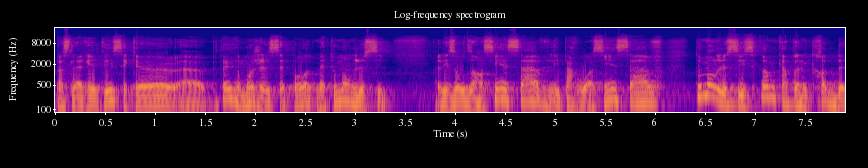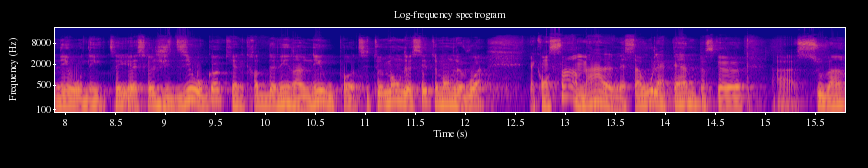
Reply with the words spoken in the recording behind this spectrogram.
parce que la réalité, c'est que, euh, peut-être que moi, je ne le sais pas, mais tout le monde le sait. Les autres anciens savent, les paroissiens savent, tout le monde le sait. C'est comme quand tu as une crotte de nez au nez. Est-ce que j'ai dit au gars qu'il y a une crotte de nez dans le nez ou pas? T'sais, tout le monde le sait, tout le monde le voit. Fait qu'on sent mal, mais ça vaut la peine parce que souvent,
